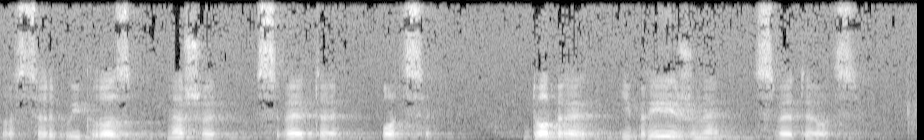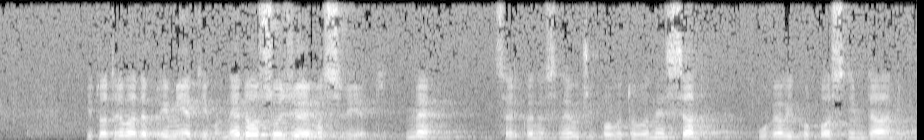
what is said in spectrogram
kroz crkvu i kroz naše svete oce. Dobre i brižne svete oce. I to treba da primijetimo. Ne da osuđujemo svijet. Ne. Crkva nas ne uči, pogotovo ne sad, u velikoposnim danima.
